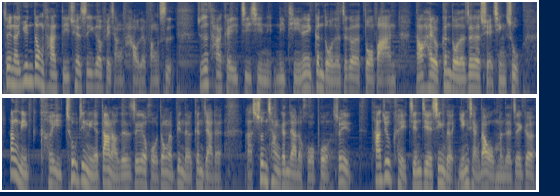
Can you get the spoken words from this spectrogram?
所以呢，运动它的确是一个非常好的方式，就是它可以激起你你体内更多的这个多巴胺，然后还有更多的这个血清素。让你可以促进你的大脑的这个活动呢，变得更加的啊顺畅，更加的活泼，所以它就可以间接性的影响到我们的这个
